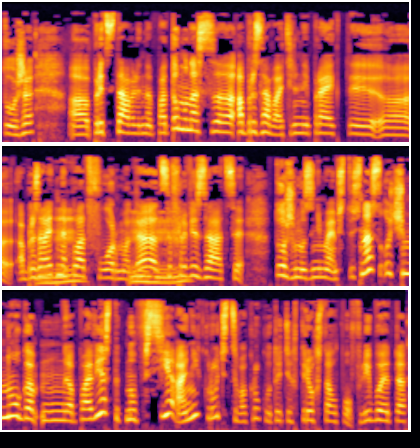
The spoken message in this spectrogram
тоже представлено. Потом у нас образовательные проекты, образовательная mm-hmm. платформа, да, mm-hmm. цифровизация, тоже мы занимаемся. То есть у нас очень много повесток, но все они крутятся вокруг вот этих трех столпов. Либо это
